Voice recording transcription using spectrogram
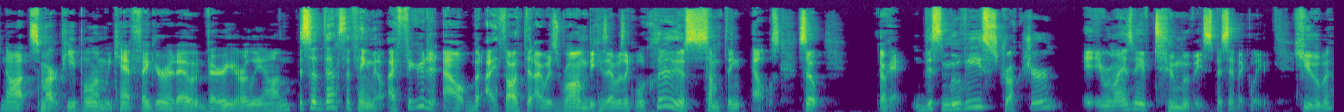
not smart people and we can't figure it out very early on. So that's the thing, though. I figured it out, but I thought that I was wrong because I was like, well, clearly there's something else. So, okay, this movie structure it, reminds me of two movies specifically: Cube,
